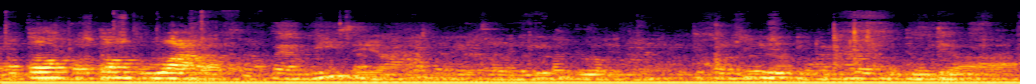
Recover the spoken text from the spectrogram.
potong, potong, buang. Apa yang bisa? Yang kalau begitu belum. Itu kalau dikenal yang. Jelas.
